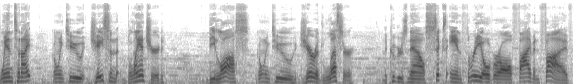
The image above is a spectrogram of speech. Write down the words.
Win tonight going to Jason Blanchard. The loss going to Jared Lesser. And the Cougars now 6 and 3 overall, 5 and 5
